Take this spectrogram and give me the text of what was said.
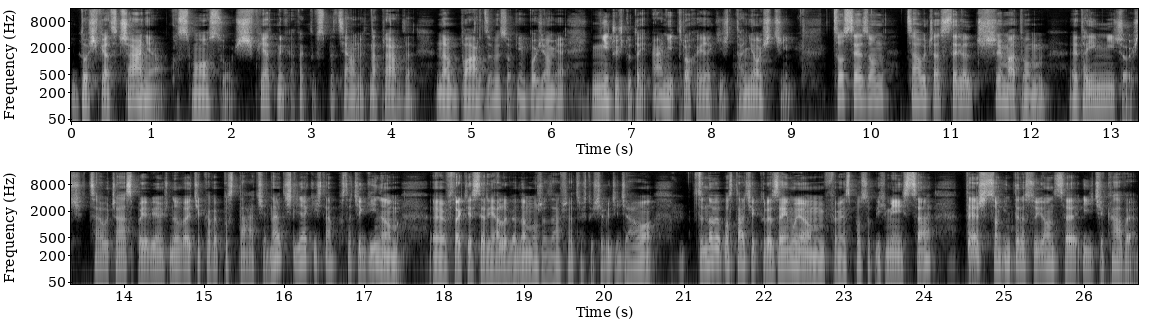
doświadczania kosmosu, świetnych efektów specjalnych, naprawdę na bardzo wysokim poziomie. Nie czuć tutaj ani trochę jakiejś taniości. Co sezon cały czas serial trzyma tą e, tajemniczość. Cały czas pojawiają się nowe, ciekawe postacie. Nawet jeśli jakieś tam postacie giną e, w trakcie serialu, wiadomo, że zawsze coś tu się będzie działo. Te nowe postacie, które zajmują w pewien sposób ich miejsce, też są interesujące i ciekawe.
